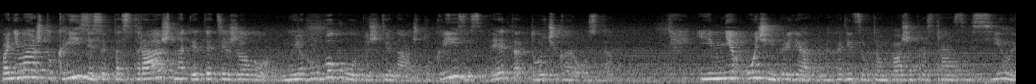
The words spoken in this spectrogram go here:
понимаю, что кризис – это страшно, это тяжело. Но я глубоко убеждена, что кризис – это точка роста. И мне очень приятно находиться в этом вашем пространстве силы,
